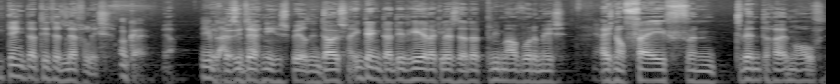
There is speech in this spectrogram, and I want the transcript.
Ik denk dat dit het level is. Oké. Ja. Hier bij het Utrecht niet gespeeld in Duitsland. Ik denk dat dit Heracles dat dat prima voor hem is. Hij is nog 25 uit mijn hoofd.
